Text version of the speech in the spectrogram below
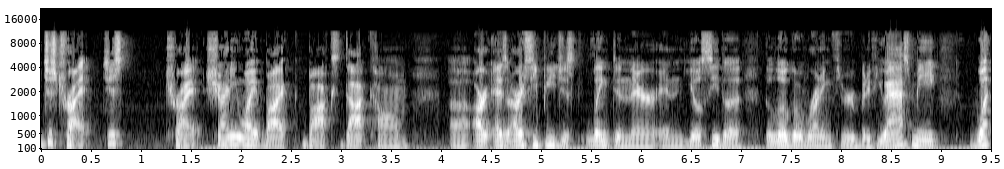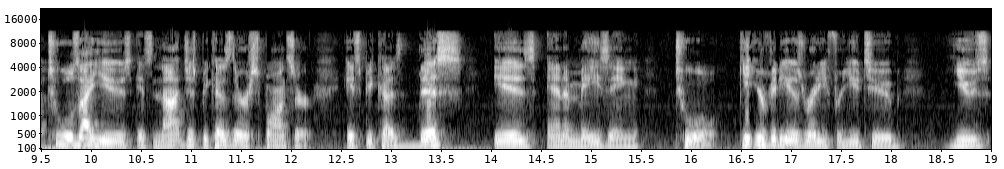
just try it. Just try it. ShinyWhiteBox.com. Uh, as RCP just linked in there, and you'll see the, the logo running through. But if you ask me what tools I use, it's not just because they're a sponsor. It's because this is an amazing tool. Get your videos ready for YouTube. Use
